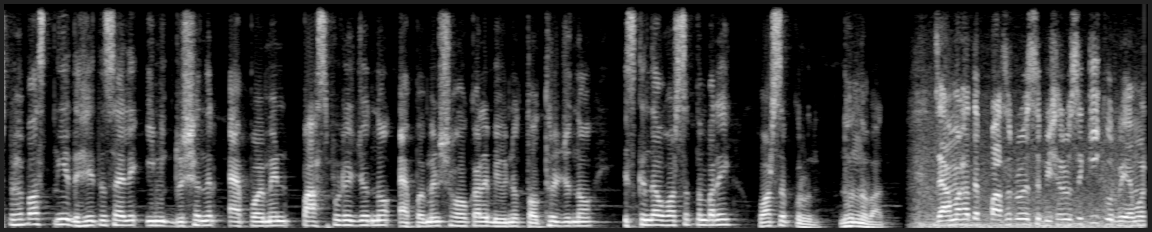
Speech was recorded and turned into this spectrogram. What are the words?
স্পেশাল পাস নিয়ে দেশে যেতে চাইলে ইমিগ্রেশনের অ্যাপয়েন্টমেন্ট পাসপোর্টের জন্য অ্যাপয়েন্টমেন্ট সহকারে বিভিন্ন তথ্যের জন্য স্ক্রিন দেওয়া হোয়াটসঅ্যাপ নাম্বারে হোয়াটসঅ্যাপ করুন। ধন্যবাদ। যে আমার হাতে পাসপোর্ট রয়েছে বিষয় রয়েছে, কী করবে এমন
